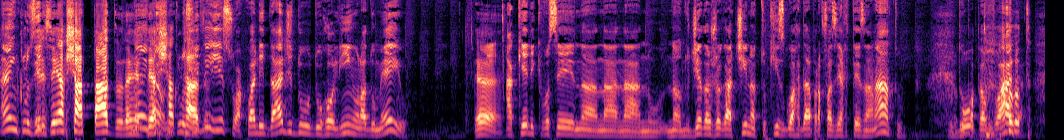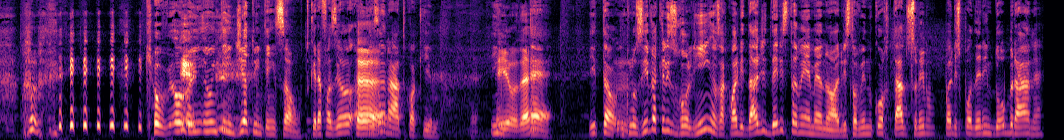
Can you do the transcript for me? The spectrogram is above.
É, inclusive. Eles vêm achatado, né? Não, vem então, achatado. inclusive isso, a qualidade do, do rolinho lá do meio, É. aquele que você na, na- na- no, no dia da jogatina tu quis guardar pra fazer artesanato, do O- papel toalha. que eu, eu, eu entendi a tua intenção. Tu queria fazer artesanato com aquilo. E- Eu, né? É. Então, Hum. inclusive aqueles rolinhos, a qualidade deles também é menor. Eles estão vindo cortados também para eles poderem dobrar, né?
